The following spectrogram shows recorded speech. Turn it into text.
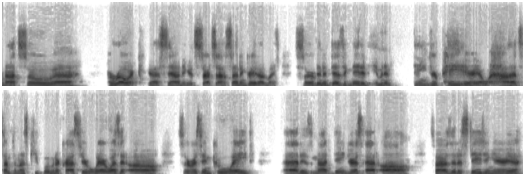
not so heroic sounding. It starts out sounding great on served in a designated imminent danger pay area. Wow, that's something. Let's keep moving across here. Where was it? Oh, service in Kuwait that is not dangerous at all. So I was at a staging area.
